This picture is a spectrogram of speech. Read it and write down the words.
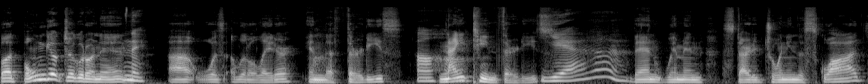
But 본격적으로는 네. uh, was a little later in the 30s, 1930s. Yeah. Then women started joining the squads,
